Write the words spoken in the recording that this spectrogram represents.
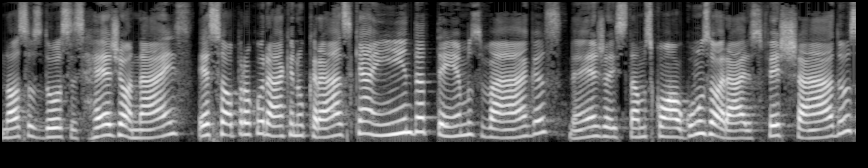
nossos doces regionais, é só procurar aqui no CRAS que ainda temos vagas, né? Já estamos com alguns horários fechados,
